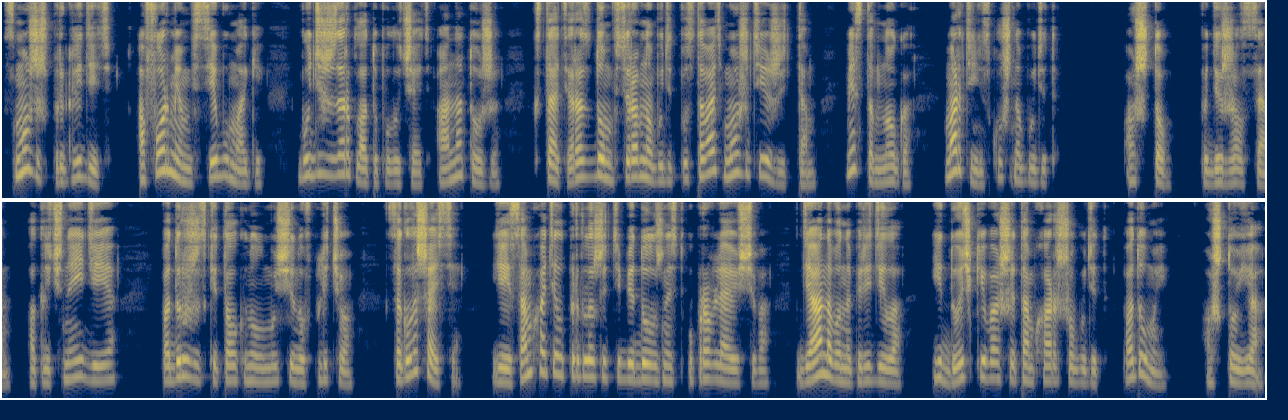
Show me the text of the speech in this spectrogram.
Сможешь приглядеть? Оформим все бумаги. Будешь зарплату получать, а она тоже. Кстати, раз дом все равно будет пустовать, можете и жить там. Места много. Марте не скучно будет». «А что?» — поддержал Сэм. «Отличная идея». Подружески толкнул мужчину в плечо. Соглашайся. Я и сам хотел предложить тебе должность управляющего. Диана вон опередила. И дочке вашей там хорошо будет. Подумай. А что я?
